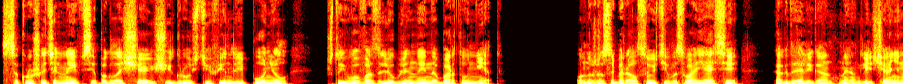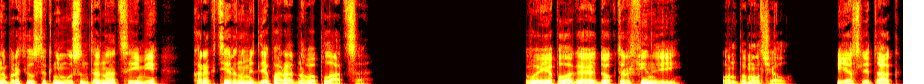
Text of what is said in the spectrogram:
С сокрушительной всепоглощающей грустью Финли понял, что его возлюбленной на борту нет. Он уже собирался уйти во свояси, когда элегантный англичанин обратился к нему с интонациями, характерными для парадного плаца. «Вы, я полагаю, доктор Финли?» Он помолчал. Если так,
